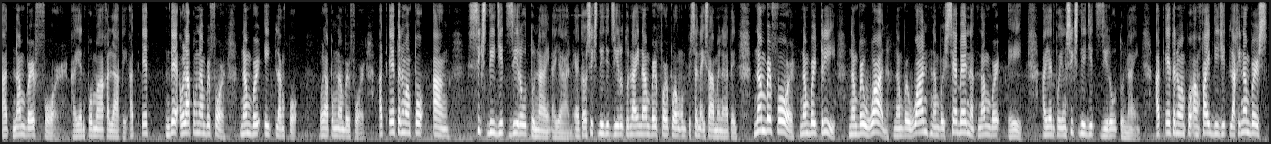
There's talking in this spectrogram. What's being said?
at number 4. Ayan po mga kalaki. At it, hindi, wala pong number 4. Number 8 lang po. Wala pong number 4. At ito naman po ang 6 digit 0 to 9. Ayan. Ito 6 digit 0 to 9. Number 4 po ang umpisa na isama natin. Number 4, number 3, number 1, number 1, number 7 at number 8. Ayan po yung 6 digit 0 to 9. At ito naman po ang 5 digit lucky numbers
